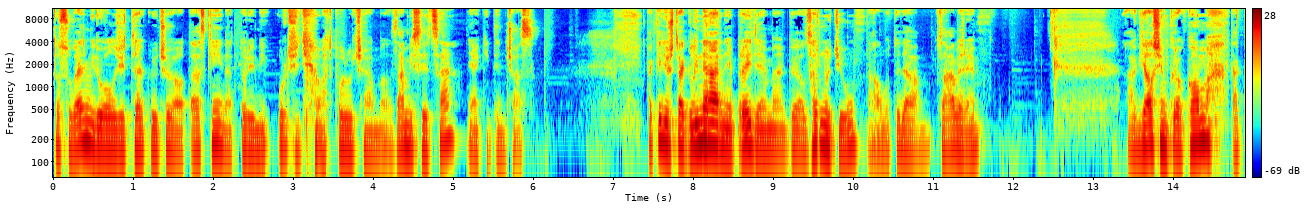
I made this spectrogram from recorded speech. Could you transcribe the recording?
To sú veľmi dôležité a kľúčové otázky, nad ktorými určite odporúčam zamyslieť sa nejaký ten čas. A keď už tak lineárne prejdem k zhrnutiu, alebo teda v závere, a k ďalším krokom, tak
